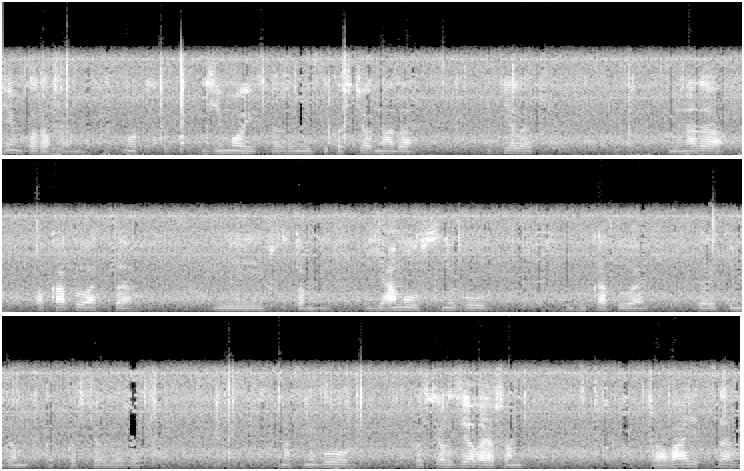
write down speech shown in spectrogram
Чем хорошо? Вот зимой скажем если костер надо сделать не надо окапываться и что там яму в снегу выкапывать перед тем, как костер зажечь. На снегу костер сделаешь, он провалится.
